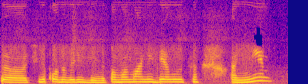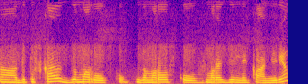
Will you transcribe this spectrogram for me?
э, силиконовой резины, по-моему, они делаются, они э, допускают заморозку, заморозку в морозильной камере.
